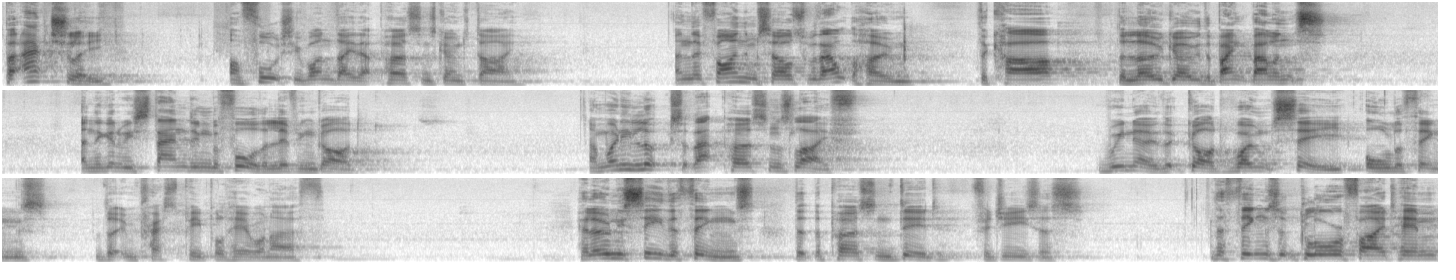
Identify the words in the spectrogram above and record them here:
But actually, unfortunately, one day that person's going to die. And they find themselves without the home, the car, the logo, the bank balance, and they're going to be standing before the living God. And when he looks at that person's life, we know that God won't see all the things that impress people here on earth. He'll only see the things that the person did for Jesus, the things that glorified him,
